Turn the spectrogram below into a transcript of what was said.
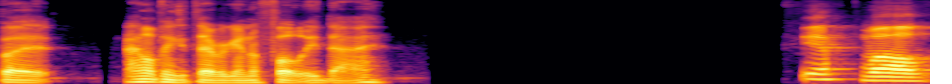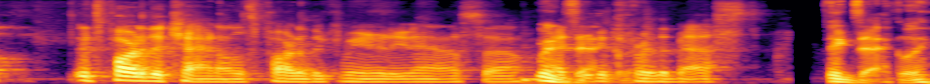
but I don't think it's ever going to fully die. yeah, well, it's part of the channel. It's part of the community now, so I think it's for the best. Exactly.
